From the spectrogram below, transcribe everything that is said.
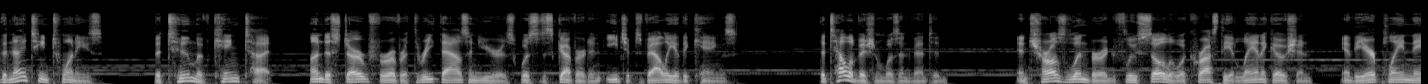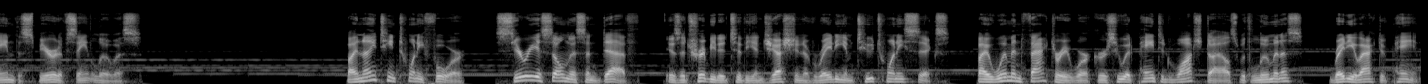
the 1920s, the tomb of King Tut, undisturbed for over 3,000 years, was discovered in Egypt's Valley of the Kings. The television was invented, and Charles Lindbergh flew solo across the Atlantic Ocean in the airplane named the Spirit of St. Louis. By 1924, serious illness and death is attributed to the ingestion of radium-226 by women factory workers who had painted watch dials with luminous, radioactive paint.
